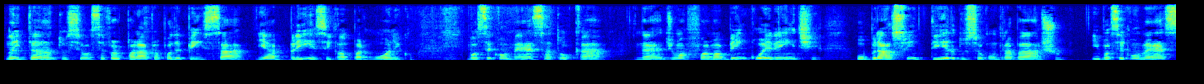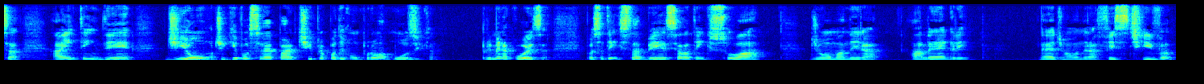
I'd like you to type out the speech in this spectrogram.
No entanto, se você for parar para poder pensar e abrir esse campo harmônico, você começa a tocar né, de uma forma bem coerente o braço inteiro do seu contrabaixo e você começa a entender de onde que você vai partir para poder compor uma música. Primeira coisa, você tem que saber se ela tem que soar de uma maneira alegre, né, de uma maneira festiva,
